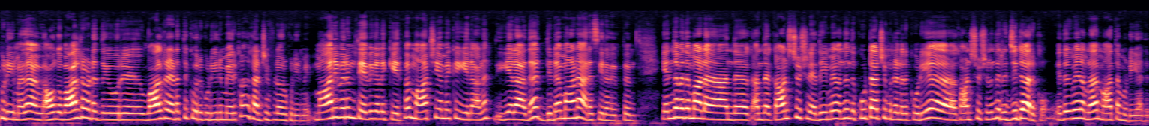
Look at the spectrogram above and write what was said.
குடியுரிமை அதான் அவங்க வாழ்கிற இடத்துக்கு ஒரு வாழ்கிற இடத்துக்கு ஒரு குடியுரிமை இருக்கும் அந்த கண்ட்ரி ஃபுல்லாக ஒரு குடியுரிமை. மாறி வரும் தேவைகளுக்கு ஏற்ப மாற்றி அமைக்க இயலான இயலாத திடமான அரசியலமைப்பு. எந்த விதமான அந்த அந்த கான்ஸ்டியூஷன் எதையுமே வந்து அந்த கூட்டாட்சி முறையில் இருக்கக்கூடிய கான்ஸ்டியூஷன் வந்து ரிஜிடாக இருக்கும். எதுவுமே நம்மளால் மாற்ற முடியாது.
